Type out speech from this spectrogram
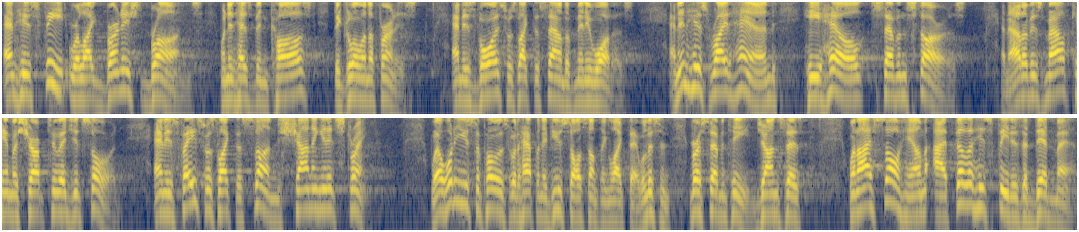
And his feet were like burnished bronze when it has been caused to glow in a furnace. And his voice was like the sound of many waters. And in his right hand he held seven stars. And out of his mouth came a sharp two edged sword. And his face was like the sun shining in its strength. Well, what do you suppose would happen if you saw something like that? Well, listen, verse 17. John says, when I saw him, I fell at his feet as a dead man.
